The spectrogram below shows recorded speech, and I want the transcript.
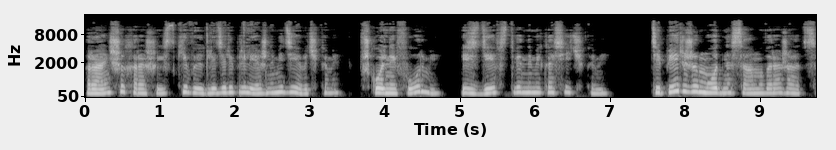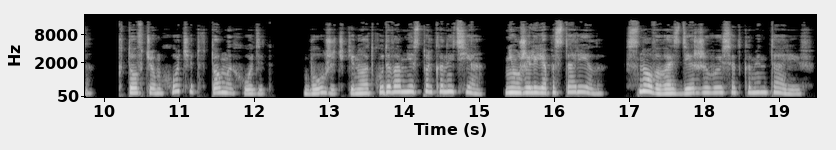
Раньше хорошистки выглядели прилежными девочками, в школьной форме и с девственными косичками. Теперь же модно самовыражаться. Кто в чем хочет, в том и ходит. Божечки, ну откуда во мне столько нытья? Неужели я постарела? Снова воздерживаюсь от комментариев.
